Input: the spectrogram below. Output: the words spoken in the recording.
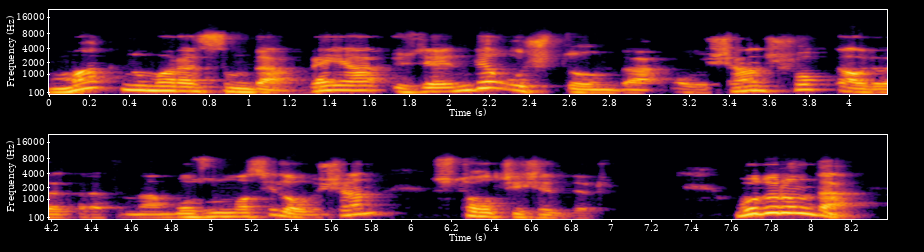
Mach numarasında veya üzerinde uçtuğunda oluşan şok dalgaları tarafından bozulmasıyla oluşan stall çeşididir. Bu durumda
